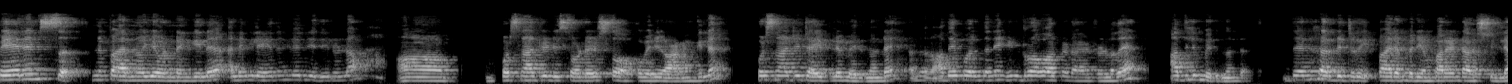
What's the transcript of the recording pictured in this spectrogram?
പേരൻസിന് പാരനോയ ഉണ്ടെങ്കിൽ അല്ലെങ്കിൽ ഏതെങ്കിലും രീതിയിലുള്ള പേഴ്സണാലിറ്റി ഡിസോർഡേഴ്സോ ഒക്കെ വരികയാണെങ്കിൽ പേഴ്സണാലിറ്റി ടൈപ്പിലും വരുന്നുണ്ട്. അത് അതേപോലെ തന്നെ ഇൻട്രോവേർട്ടഡ് ആയിട്ടുള്ളത് അതിലും വരുന്നുണ്ട്. ദെൻ ഹെറിഡിറ്ററി പാരമ്പര്യം പറയേണ്ട ആവശ്യമില്ല.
